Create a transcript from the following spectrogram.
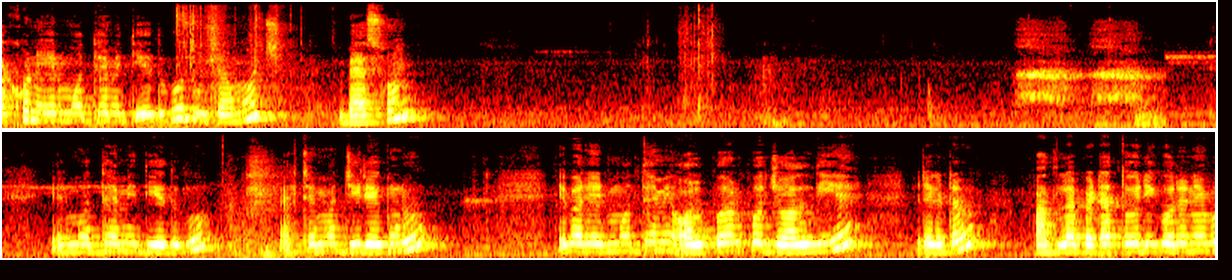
এখন এর মধ্যে আমি দিয়ে দেবো দু চামচ বেসন। এর মধ্যে আমি দিয়ে দেবো এক চামচ জিরে গুঁড়ো। এবার এর মধ্যে আমি অল্প অল্প জল দিয়ে এটাকে একটা পাতলা বেটা তৈরি করে নেব।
